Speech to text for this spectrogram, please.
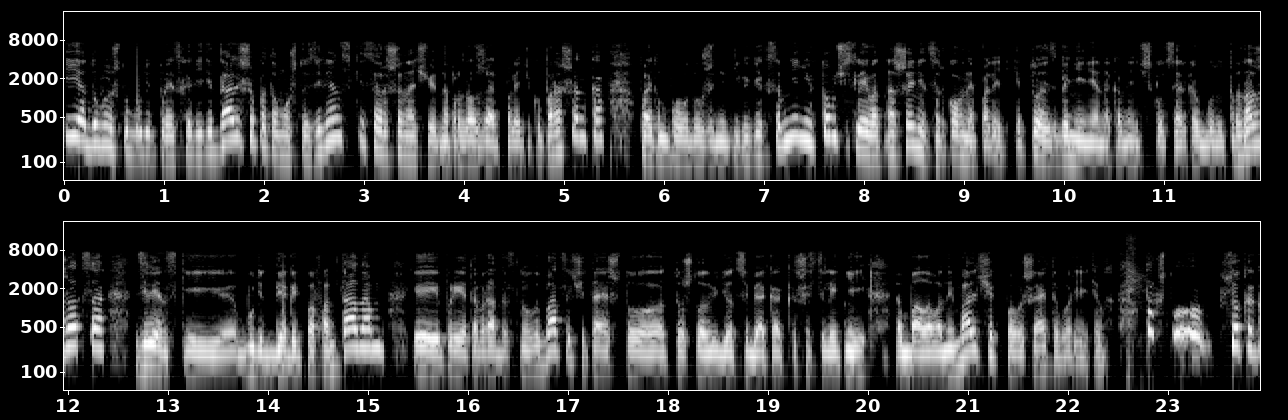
и я думаю, что будет происходить и дальше, потому что Зеленский совершенно очевидно продолжает политику Порошенко, по этому поводу уже нет никаких сомнений, в том числе и в отношении церковной политики. То есть гонения на каноническую церковь будут продолжаться, Зеленский будет бегать по фонтанам и при этом радостно улыбаться, считая, что то, что он ведет себя как шестилетний балованный мальчик, повышает его рейтинг. Так что все как,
